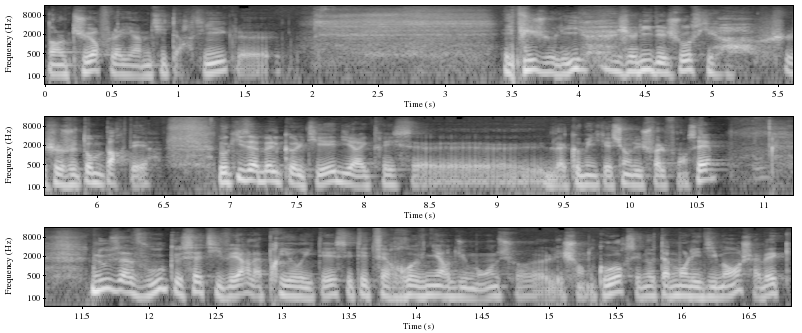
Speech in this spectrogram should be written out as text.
dans le Turf. Là, il y a un petit article. Et puis je lis, je lis des choses qui, oh, je, tombe par terre. Donc Isabelle Coltier, directrice euh, de la communication du cheval français, nous avoue que cet hiver, la priorité, c'était de faire revenir du monde sur les champs de course, et notamment les dimanches, avec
